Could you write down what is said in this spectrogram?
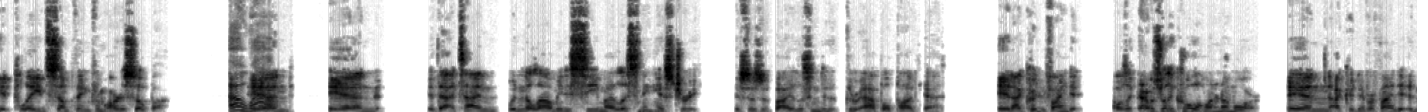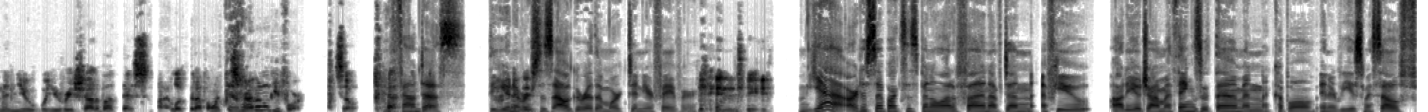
It played something from Artist Soapbox, Oh, wow. and and at that time wouldn't allow me to see my listening history. This was I listened to it through Apple Podcast, and I couldn't find it. I was like, that was really cool. I want to know more, and I could never find it. And then you well, you reached out about this, and I looked it up. I went, this is what I've been looking for. So you found us. The universe's algorithm worked in your favor. indeed, Yeah, Artist Soapbox has been a lot of fun. I've done a few audio drama things with them and a couple interviews myself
